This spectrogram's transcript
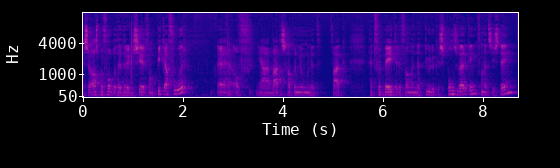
zoals bijvoorbeeld het reduceren van piekafvoer. of ja, waterschappen noemen het vaak het verbeteren van de natuurlijke sponswerking van het systeem.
